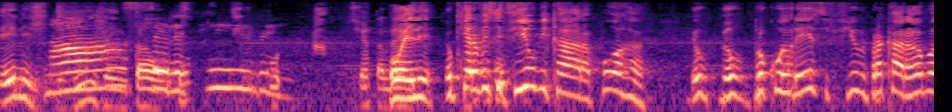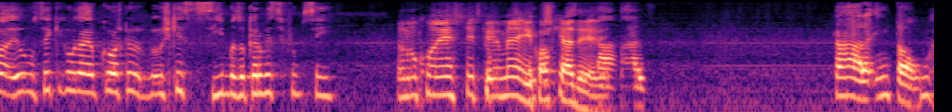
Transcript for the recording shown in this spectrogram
Eles Vivem, Nossa, então. eles vivem. Tinha também. Pô, ele. Eu quero ver esse filme, cara. Porra. Eu, eu procurei esse filme pra caramba. Eu não sei o que na época eu acho que eu, eu esqueci, mas eu quero ver esse filme sim. Eu não conheço esse filme aí, qual que é a dele? Cara, Cara, então.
